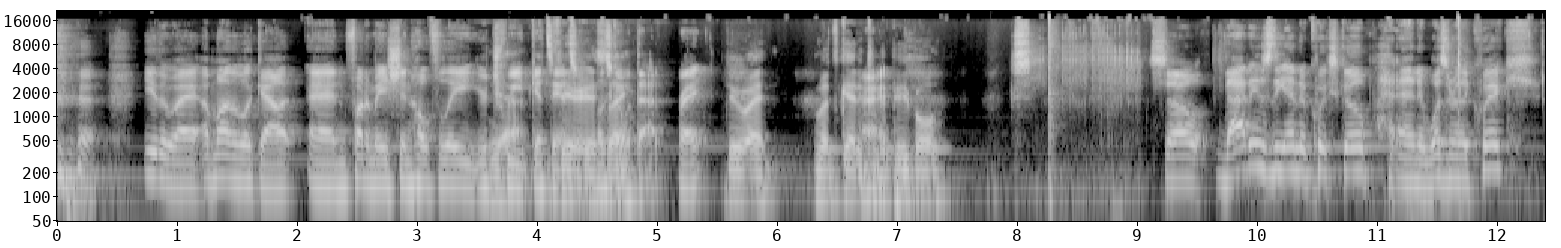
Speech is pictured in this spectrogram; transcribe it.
either way, I'm on the lookout, and Funimation. Hopefully, your Yeah, tweet gets answered. Let's go with that. Right. do it. Let's get it to Alright. the people. So that is the end of Quick Scope, and it wasn't really quick.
